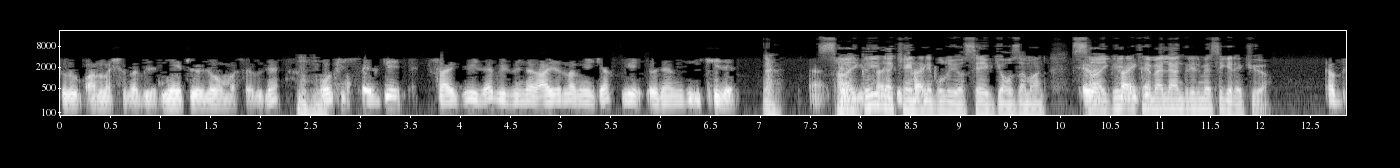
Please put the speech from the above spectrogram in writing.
durum anlaşılabilir. Niyeti öyle olmasa bile. Hı hı. Onun için sevgi saygıyla birbirinden ayrılamayacak bir önemli bir ikili. Evet. Yani sevgi, Saygıyla saygı, kendini saygı. buluyor sevgi o zaman. Saygıyla saygı- temellendirilmesi gerekiyor. Tabii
